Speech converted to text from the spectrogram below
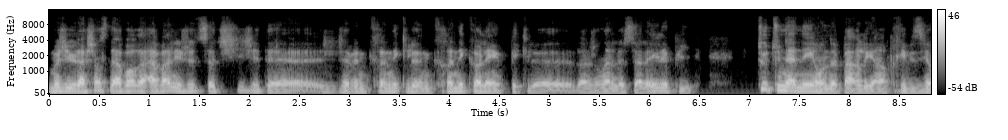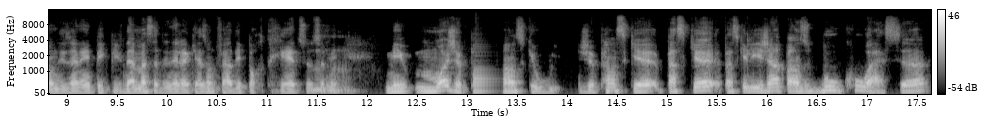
moi, j'ai eu la chance d'avoir, avant les Jeux de Sochi, j'avais une chronique, une chronique olympique dans le journal Le Soleil. puis toute une année, on a parlé en prévision des Olympiques. Puis évidemment, ça donnait l'occasion de faire des portraits, tout ça. Mais, mm. mais, moi, je pense que oui. Je pense que parce que, parce que les gens pensent beaucoup à ça.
